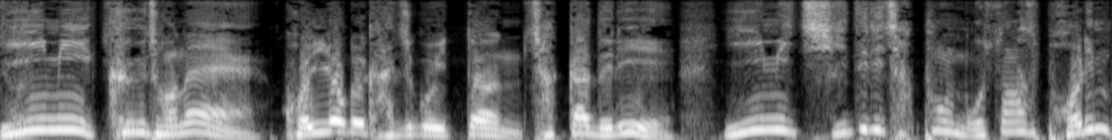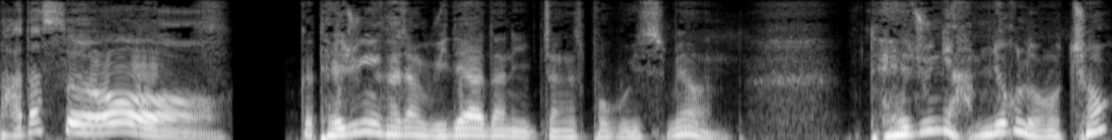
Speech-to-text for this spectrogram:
이미 그 전에 권력을 가지고 있던 작가들이 이미 지들이 작품을 못 써놔서 버림받았어요. 그러니까 대중이 가장 위대하다는 입장에서 보고 있으면 대중이 압력을 넣어놓죠?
